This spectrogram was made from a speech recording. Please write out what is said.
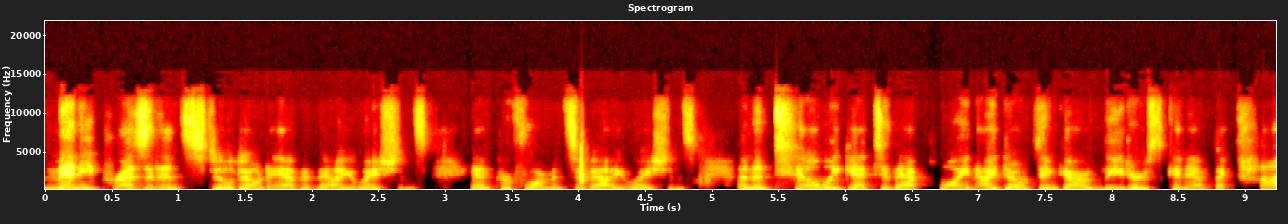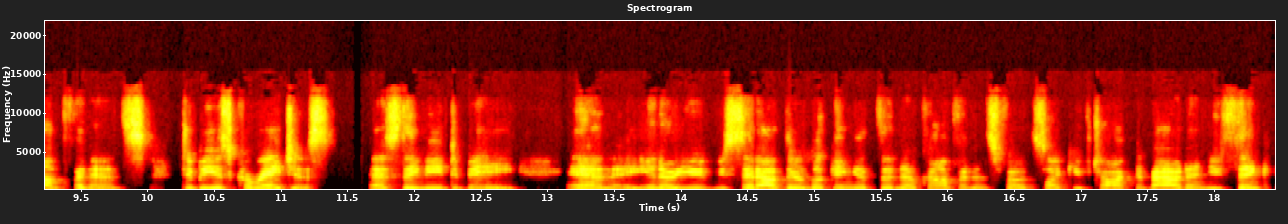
Many presidents still don't have evaluations and performance evaluations. And until we get to that point, I don't think our leaders can have the confidence to be as courageous as they need to be and you know you, you sit out there looking at the no confidence votes like you've talked about and you think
